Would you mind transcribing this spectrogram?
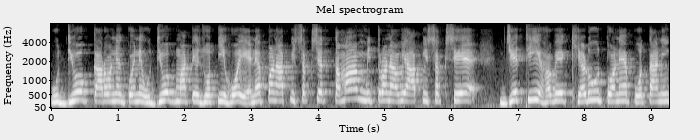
ઉદ્યોગકારોને કોઈને ઉદ્યોગ માટે જોતી હોય એને પણ આપી શકશે. તમામ મિત્રોને હવે આપી શકશે. જેથી હવે ખેડૂતોને પોતાની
